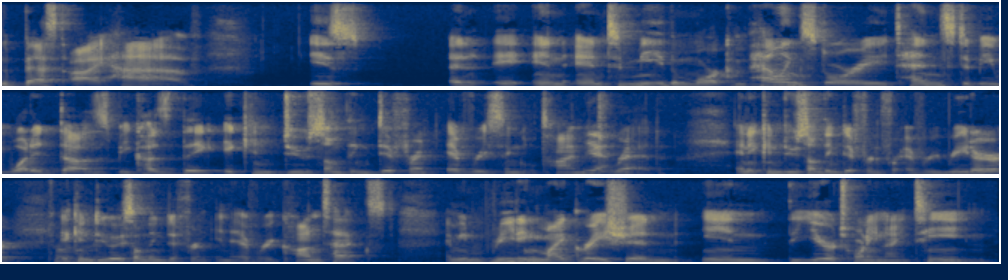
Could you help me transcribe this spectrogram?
The best I have is and and and to me the more compelling story tends to be what it does because they it can do something different every single time Yeah. it's read and it can do something different for every reader it can do something different in every context i mean reading migration in the year 2019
